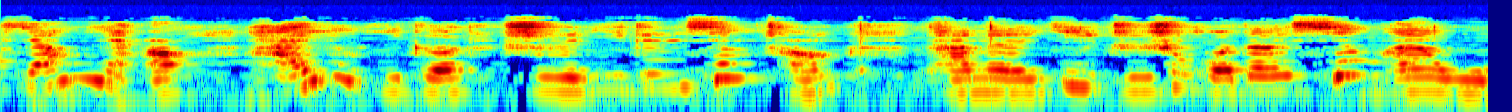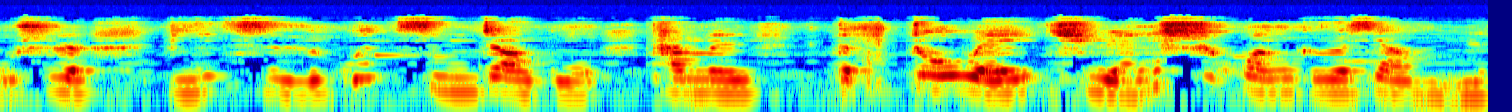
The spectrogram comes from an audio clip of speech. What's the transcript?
小鸟，还有一个是一根香肠。他们一直生活的相安无事，彼此关心照顾。他们的周围全是欢歌笑语。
